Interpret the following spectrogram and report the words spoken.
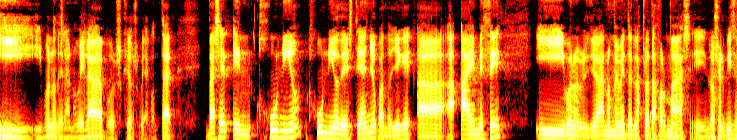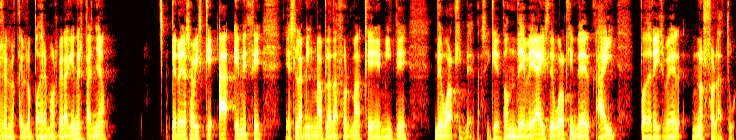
Y, bueno, de la novela, pues, ¿qué os voy a contar? Va a ser en junio, junio de este año, cuando llegue a, a AMC. Y bueno, ya no me meto en las plataformas y los servicios en los que lo podremos ver aquí en España. Pero ya sabéis que AMC es la misma plataforma que emite The Walking Dead. Así que donde veáis The Walking Dead, ahí podréis ver Nosferatu.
